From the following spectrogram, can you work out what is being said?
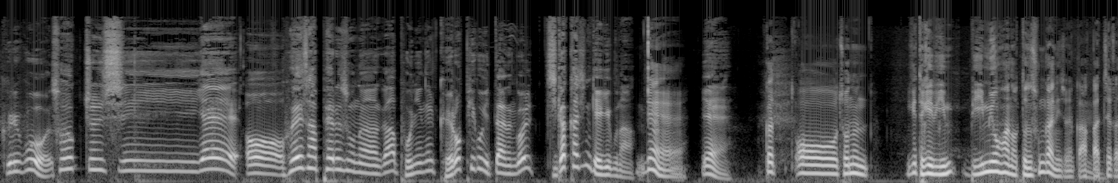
그리고 서혁준 씨의 어 회사 페르소나가 본인을 괴롭히고 있다는 걸 지각하신 계기구나. 예. 예. 그니까, 어, 저는 이게 되게 미, 묘한 어떤 순간이죠. 그러니까 아까 음. 제가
